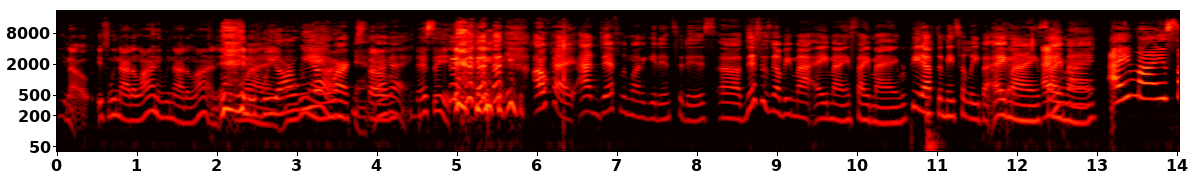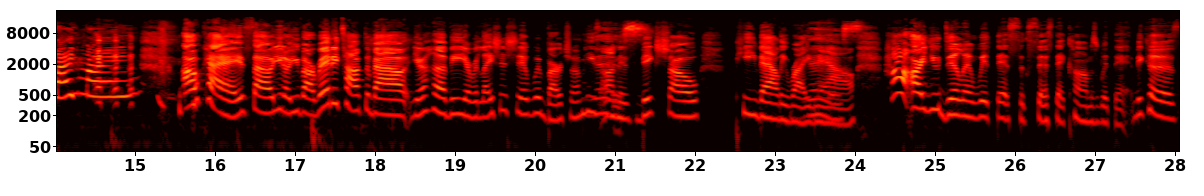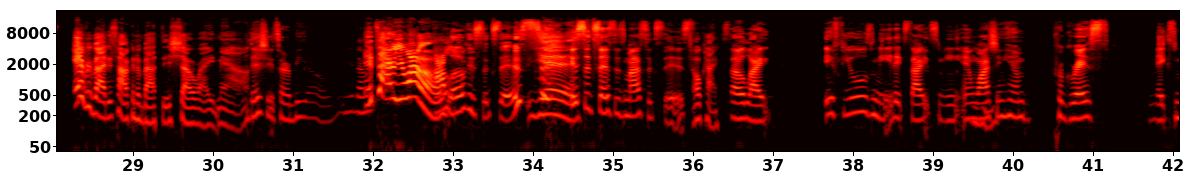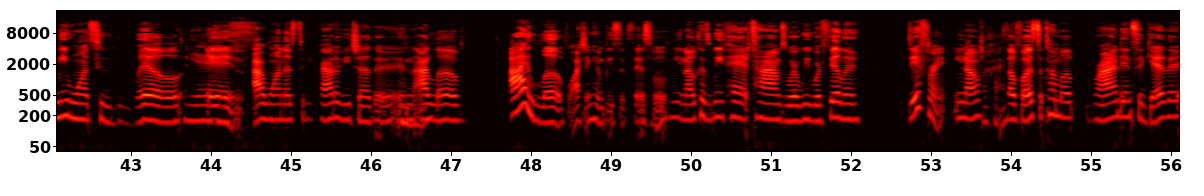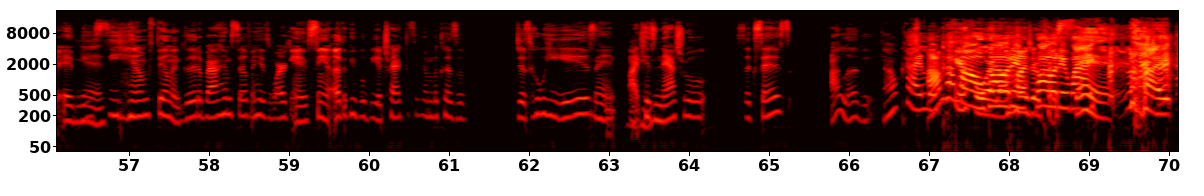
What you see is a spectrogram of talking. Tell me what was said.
you know, if we're not aligning, we're not aligning. and if we are, we, we ain't are. working. So Okay. that's it. okay, I definitely want to get into this. Uh, this is gonna be my A main, say main. Repeat after me, Talibah. A main, say main. I might say mine. Okay, so you know you've already talked about your hubby, your relationship with Bertram. He's on this big show, P Valley, right Yes. now. How are you dealing with that success that comes with that? Because everybody's talking about this show right now. that shit turned me on. You know, It turned you on. I love his success. Yes. his success is my success. okay. So like it fuels me, it excites me, and mm-hmm. watching him progress makes me want to do well. Yes. And I want us to be proud of each other. And mm-hmm. I love I love watching him be successful, you know, because we've had times where we were feeling different, you know. Okay. So for us to come up grinding together and me Yes. see him feeling good about himself and his work and seeing other people be attracted to him because of just who he is and like his mm-hmm. natural success, I love it. Okay, look, I'm come on, for it vote it, vote it, white. 100%. like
